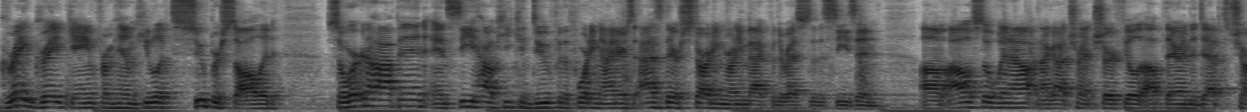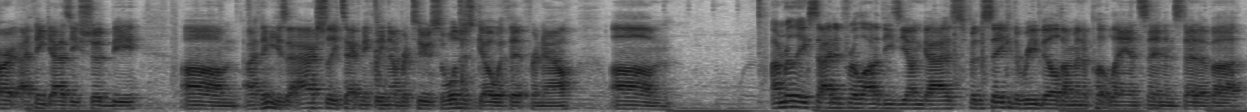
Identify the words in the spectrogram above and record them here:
Great, great game from him. He looked super solid. So we're going to hop in and see how he can do for the 49ers as their starting running back for the rest of the season. Um, I also went out and I got Trent Sherfield up there in the depth chart, I think as he should be. Um, I think he's actually technically number two, so we'll just go with it for now. Um, I'm really excited for a lot of these young guys. For the sake of the rebuild, I'm going to put Lance in instead of uh,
